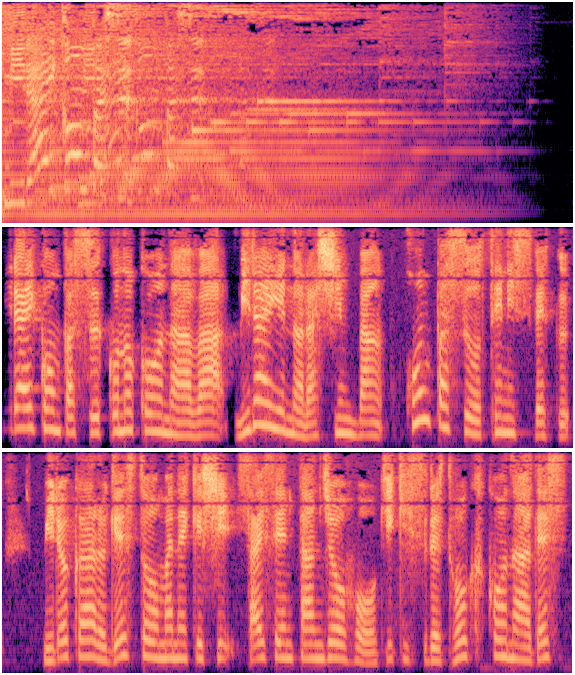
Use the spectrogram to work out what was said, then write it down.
未来コンパス未来コンパス、このコーナーは未来への羅針盤、コンパスを手にすべく魅力あるゲストをお招きし、最先端情報をお聞きするトークコーナーです。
